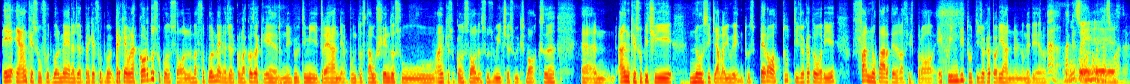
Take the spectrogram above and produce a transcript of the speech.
e, e anche su Football Manager perché, Football- perché è un accordo su console ma Football Manager con la cosa che negli ultimi tre anni appunto sta uscendo su, anche su console su Switch e su Xbox ehm, anche su PC non si chiama Juventus però tutti i giocatori fanno parte della FIF Pro e quindi tutti i giocatori hanno il nome vero Ah, Comunque, solo il nome della eh, squadra.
